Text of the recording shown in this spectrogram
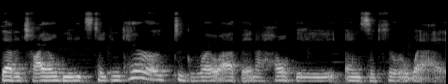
that a child needs taken care of to grow up in a healthy and secure way.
